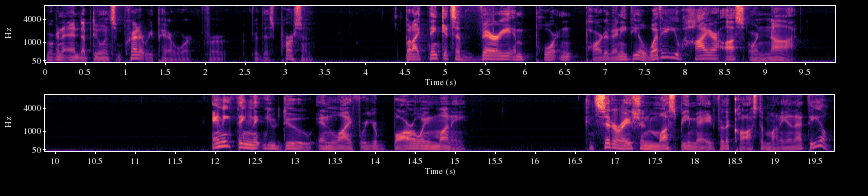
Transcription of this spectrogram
we're going to end up doing some credit repair work for, for this person. But I think it's a very important part of any deal, whether you hire us or not. Anything that you do in life where you're borrowing money, consideration must be made for the cost of money in that deal.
